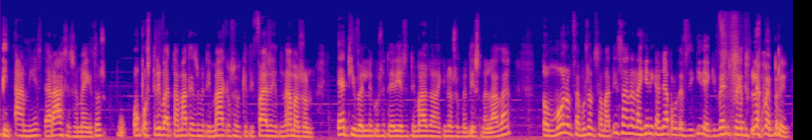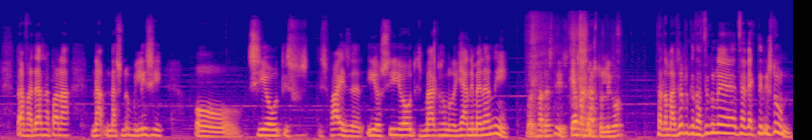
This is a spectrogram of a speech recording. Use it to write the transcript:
τιτάνιες, τεράστιες σε μέγεθος, που όπως τρίβατε τα μάτια με τη Microsoft και τη Pfizer και την Amazon, τέτοιου ελληνικού εταιρείες ετοιμάζονται να ανακοινώσουν επενδύσεις στην Ελλάδα. Το μόνο που θα μπορούσε να το σταματήσει θα είναι να γίνει καμιά προοδευτική διακυβέρνηση, γιατί το λέμε πριν. Θα φαντάζει να πάει να, να, να συνομιλήσει ο CEO της, της Pfizer ή ο CEO της Microsoft με τον Γιάννη Μενανή. Μπορείς να φανταστείς. Για φαντάσου το λίγο. θα τα μαζέψουν και θα φύγουν, θα διακτηριστούν.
